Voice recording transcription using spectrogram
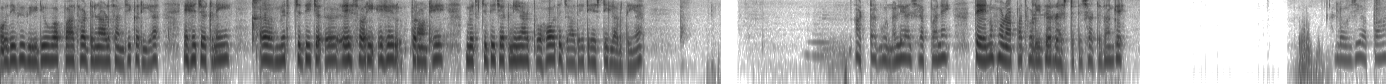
ਉਹਦੀ ਵੀ ਵੀਡੀਓ ਆਪਾਂ ਤੁਹਾਡੇ ਨਾਲ ਸਾਂਝੀ ਕਰੀ ਆ। ਇਹ ਚਟਣੀ ਮਿਰਚ ਦੀ ਚ- ਇਹ ਸੌਰੀ ਇਹ ਪਰੌਂਠੇ ਮਿਰਚ ਦੀ ਚਟਣੀ ਨਾਲ ਬਹੁਤ ਜ਼ਿਆਦਾ ਟੇਸਟੀ ਲੱਗਦੇ ਆ। ਆਟਾ ਗੁੰਨ ਲਿਆ ਜੀ ਆਪਾਂ ਨੇ ਤੇ ਇਹਨੂੰ ਹੁਣ ਆਪਾਂ ਥੋੜੀ ਦੇਰ ਰੈਸਟ ਤੇ ਛੱਡ ਦਾਂਗੇ। ਲਓ ਜੀ, ਆਪਾਂ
